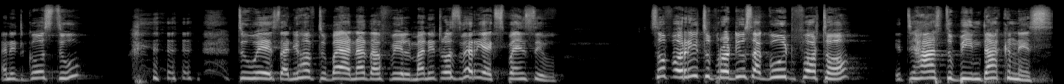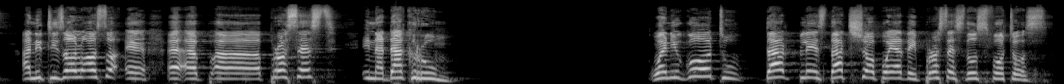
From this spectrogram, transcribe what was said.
And it goes to, to waste and you have to buy another film and it was very expensive. So for it to produce a good photo, it has to be in darkness and it is all also uh, uh, uh, processed in a dark room. When you go to that place, that shop where they process those photos,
